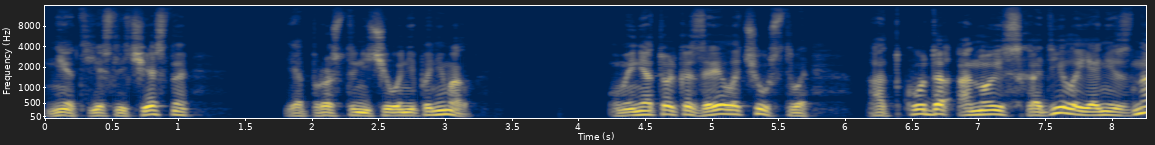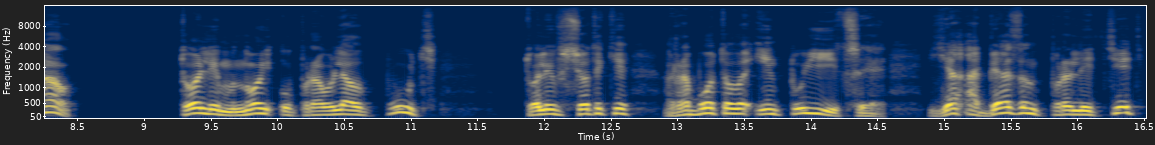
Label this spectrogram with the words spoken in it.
Нет, если честно, я просто ничего не понимал. У меня только зрело чувство. Откуда оно исходило, я не знал. То ли мной управлял путь, то ли все-таки работала интуиция. Я обязан пролететь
